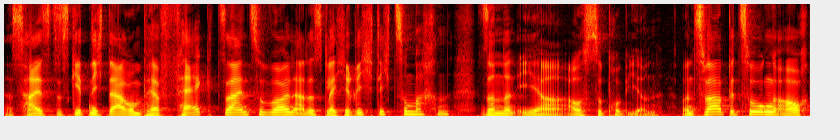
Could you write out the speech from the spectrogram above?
Das heißt, es geht nicht darum, perfekt sein zu wollen, alles gleich richtig zu machen, sondern eher auszuprobieren. Und zwar bezogen auch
